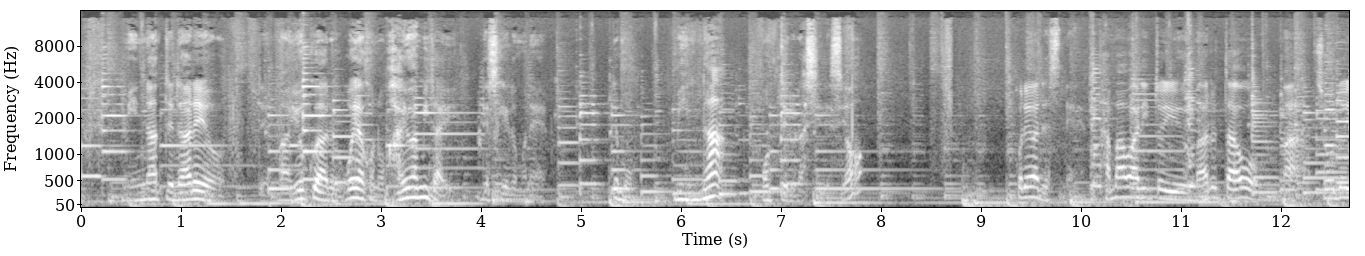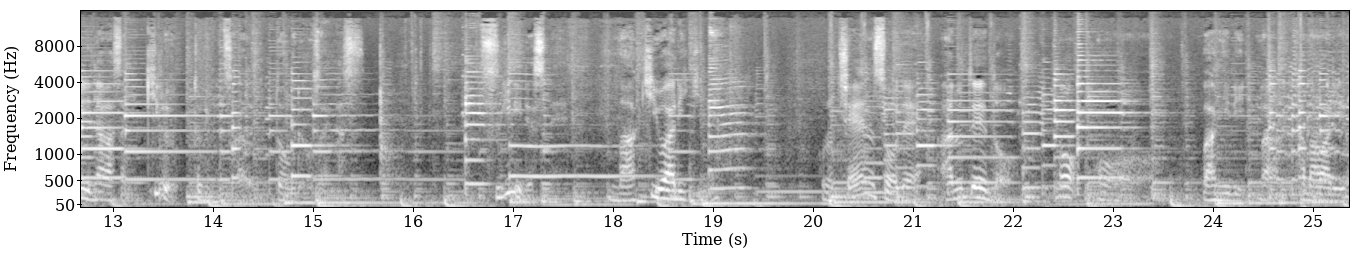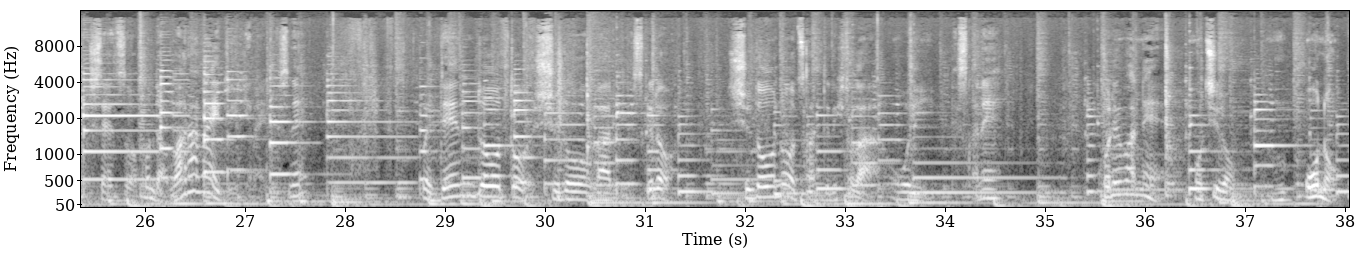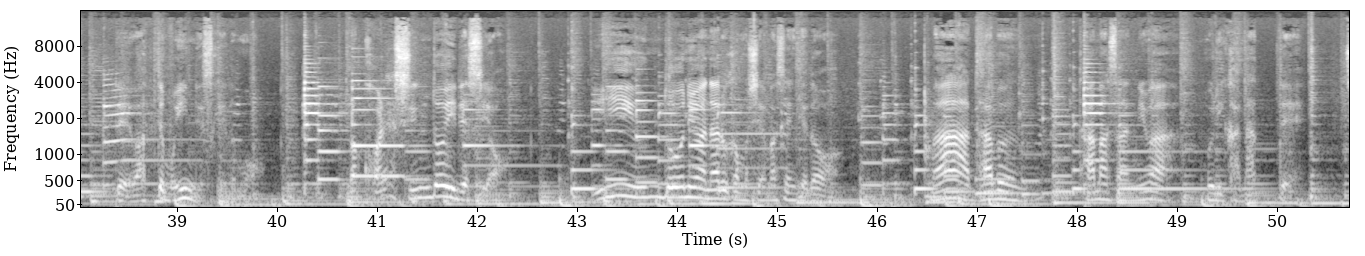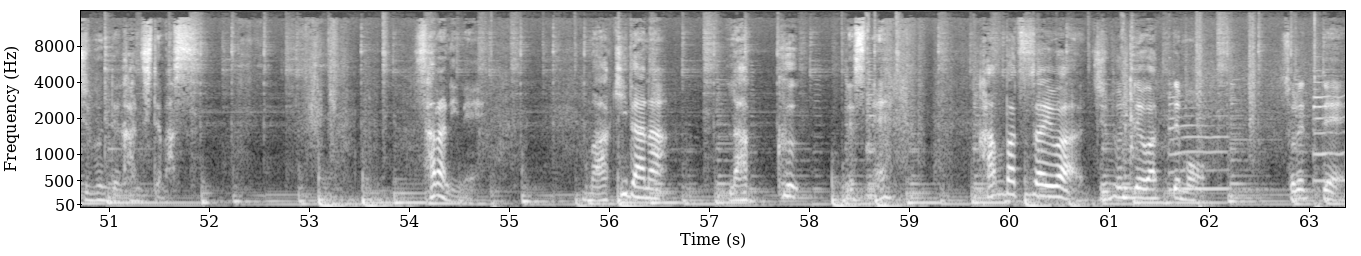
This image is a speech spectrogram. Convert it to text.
みんなって誰よ。って、まあ、よくある親子の会話みたいですけれどもね。でもみんな持ってるらしいですよ。これはですね玉割りという丸太を、まあ、ちょうどいい長さに切る時に使う道具でございます。次にですね巻き割り機。このチェーンソーである程度の輪切り、まあ、玉割りをしたやつを今度は割らないといけないんですね。これ電動と手動があるんですけど手動のを使ってる人が多いんですかね。これはねもちろん斧で割ってもいいんですけれども、まあ、これしんどいですよ。いい運動にはなるかもしれませんけどまあ多分タマさんには無理かなって自分で感じてます。さらにね巻き棚ラック。ですね。間伐材は自分で割ってもそれって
